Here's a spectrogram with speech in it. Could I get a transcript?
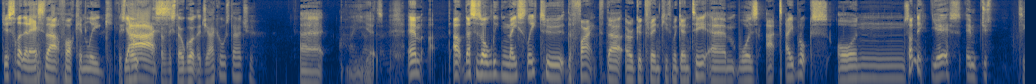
Just like the rest of that fucking league. They still, yes. Have they still got the Jackal statue? Uh, yes. Um, uh, this is all leading nicely to the fact that our good friend Keith McGinty um, was at Ibrox on Sunday. Yes, um, just to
